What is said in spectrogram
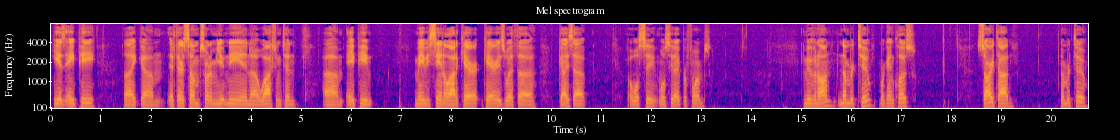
He has AP. Like, um, if there's some sort of mutiny in uh, Washington, um, AP maybe seeing a lot of car- carries with uh, guys out. But we'll see. We'll see how he performs. Moving on. Number two. We're getting close. Sorry, Todd. Number two.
